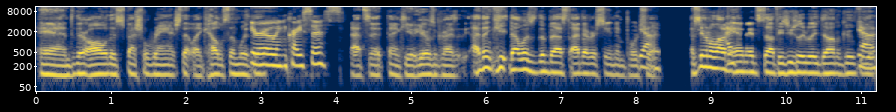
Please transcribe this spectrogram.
and they're all this special ranch that like helps them with hero it. in crisis. That's it. Thank you. Heroes in crisis. I think he, that was the best I've ever seen him portray. Yeah. I've seen him a lot of I, animated stuff. He's usually really dumb and goofy. Yeah.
